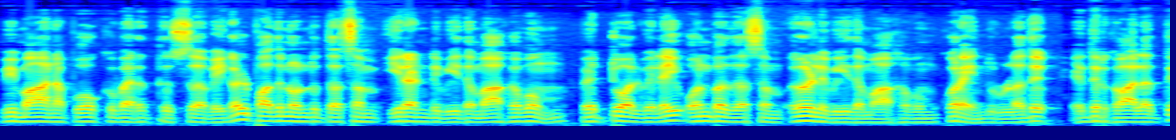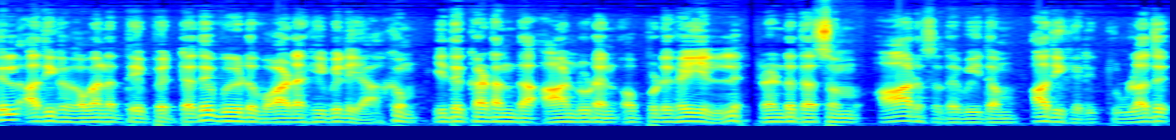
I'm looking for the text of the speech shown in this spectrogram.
விமான போக்குவரத்து சேவைகள் பதினொன்று தசம் இரண்டு வீதமாகவும் பெட்ரோல் விலை ஒன்பது தசம் ஏழு வீதமாகவும் குறைந்துள்ளது. எதிர்காலத்தில் அதிக கவனத்தை பெற்றது வீடு வாடகை விலையாகும். இது கடந்த ஆண்டுடன் ஒப்பிடுகையில் இரண்டு தசம் ஆறு சதவீதம் அதிகரித்துள்ளது.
